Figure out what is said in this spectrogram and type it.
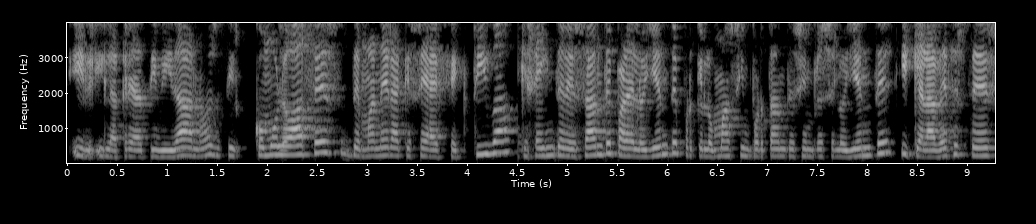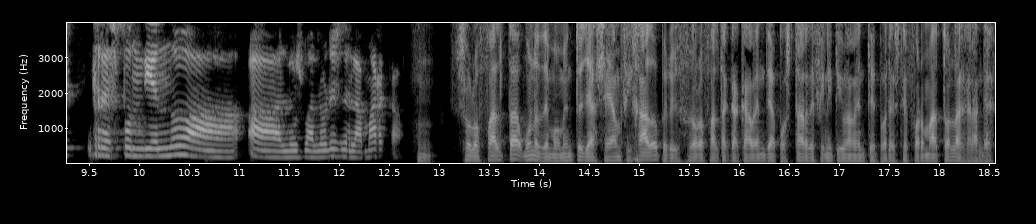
y, y la creatividad, ¿no? Es decir, cómo lo haces de manera que sea efectiva, que sea interesante para el oyente, porque lo más importante siempre es el oyente y que a la vez estés respondiendo a, los valores de la marca. Hmm. Solo falta, bueno, de momento ya se han fijado, pero solo falta que acaben de apostar definitivamente por este formato las grandes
